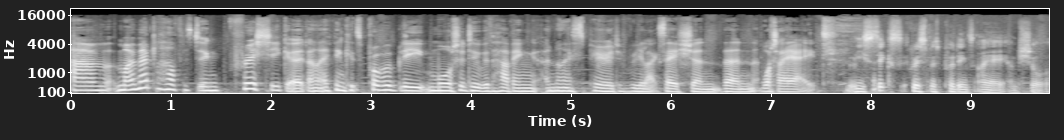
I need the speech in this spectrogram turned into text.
Um, my mental health is doing pretty good, and I think it's probably more to do with having a nice period of relaxation than what I ate. These six Christmas puddings I ate, I'm sure,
